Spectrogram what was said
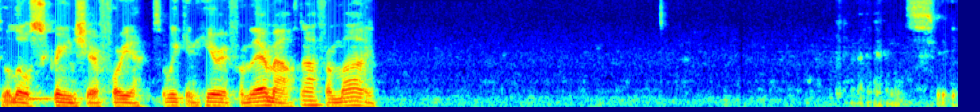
Do a little screen share for you so we can hear it from their mouth, not from mine. Okay, let's see.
